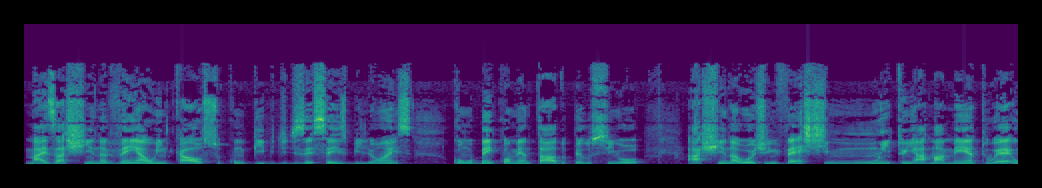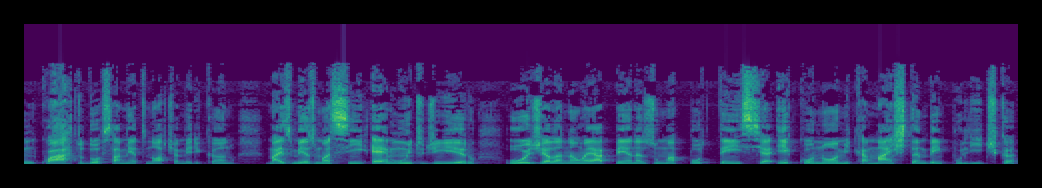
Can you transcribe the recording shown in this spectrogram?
mas a China vem ao encalço com um PIB de 16 bilhões, como bem comentado pelo senhor. A China hoje investe muito em armamento, é um quarto do orçamento norte-americano, mas mesmo assim é muito dinheiro. Hoje ela não é apenas uma potência econômica, mas também política,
